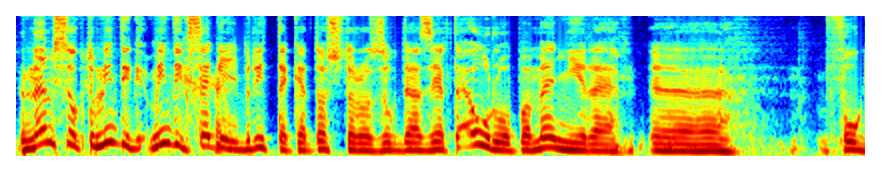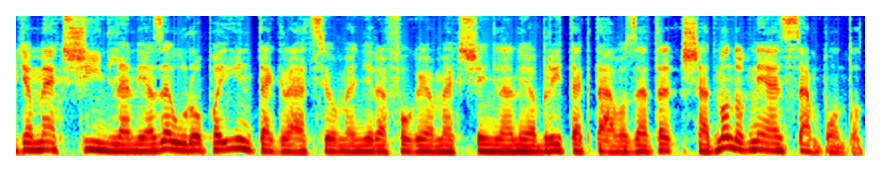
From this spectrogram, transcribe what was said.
Nem szoktuk, mindig, mindig szegény britteket ostorozzuk, de azért Európa mennyire ö, fogja megsínyleni, az európai integráció mennyire fogja megsínyleni a britek távozását. Mondok néhány szempontot.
